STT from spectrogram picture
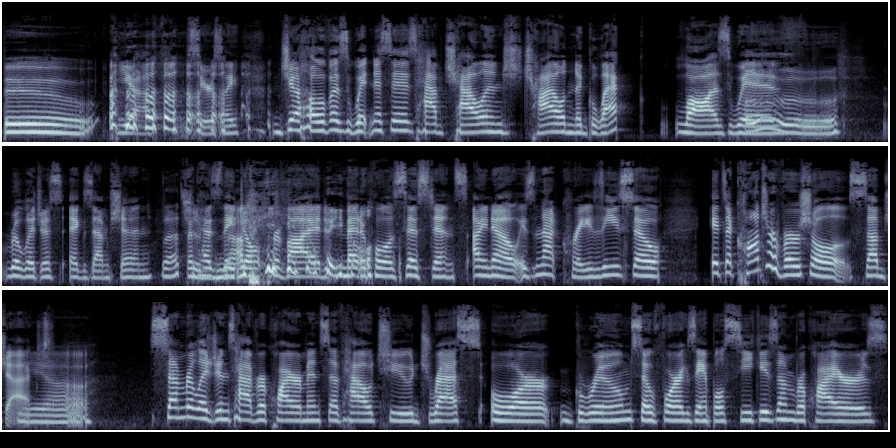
Boo. Yeah, seriously. Jehovah's Witnesses have challenged child neglect laws with religious exemption That because they don't provide illegal. medical assistance. I know, isn't that crazy? So it's a controversial subject. Yeah. Some religions have requirements of how to dress or groom. So, for example, Sikhism requires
